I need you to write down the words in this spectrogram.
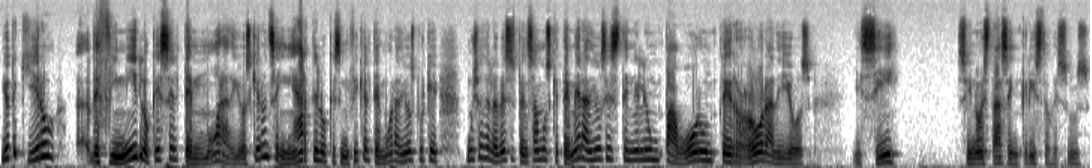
Yo te quiero definir lo que es el temor a Dios. Quiero enseñarte lo que significa el temor a Dios porque muchas de las veces pensamos que temer a Dios es tenerle un pavor, un terror a Dios. Y sí, si no estás en Cristo Jesús.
